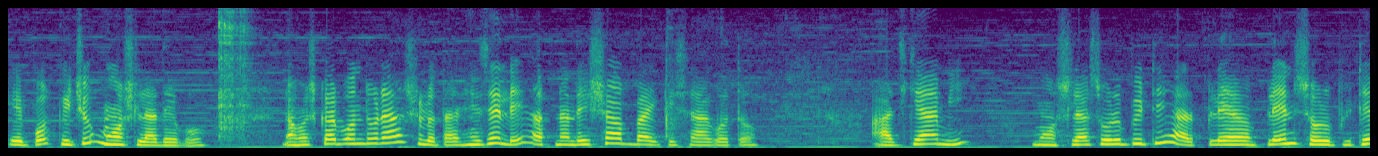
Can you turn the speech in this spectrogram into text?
এরপর কিছু মশলা দেব। নমস্কার বন্ধুরা, সুলতান হেসেলে আপনাদের সবাইকে স্বাগত। আজকে আমি মশলা সরু পিঠে আর প্লেন সরু পিঠে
